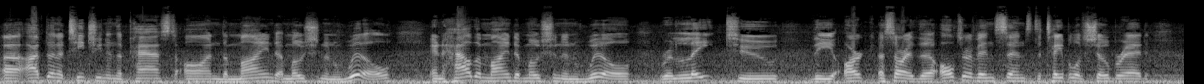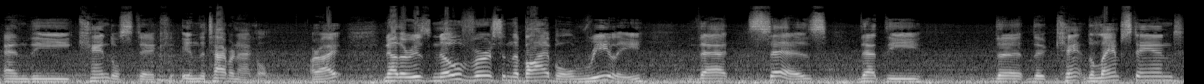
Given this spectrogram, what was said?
uh, I've done a teaching in the past on the mind, emotion, and will, and how the mind, emotion, and will relate to the ark. Uh, sorry, the altar of incense, the table of showbread, and the candlestick in the tabernacle. All right. Now, there is no verse in the Bible really that says that the the the can, the lampstand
